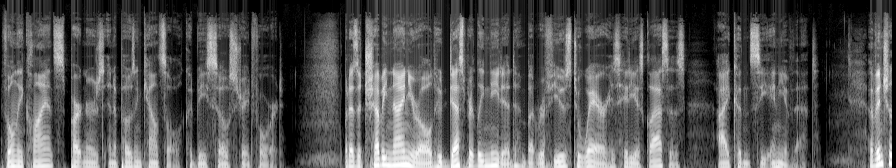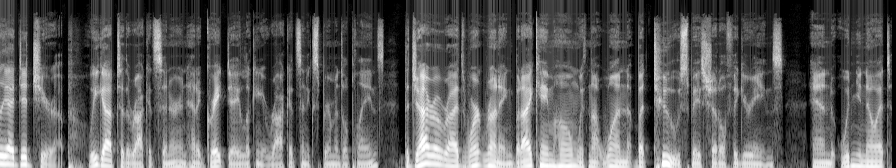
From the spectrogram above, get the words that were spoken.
If only clients, partners, and opposing counsel could be so straightforward. But as a chubby nine year old who desperately needed but refused to wear his hideous glasses, I couldn't see any of that. Eventually, I did cheer up. We got to the Rocket Center and had a great day looking at rockets and experimental planes. The gyro rides weren't running, but I came home with not one, but two Space Shuttle figurines. And wouldn't you know it,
